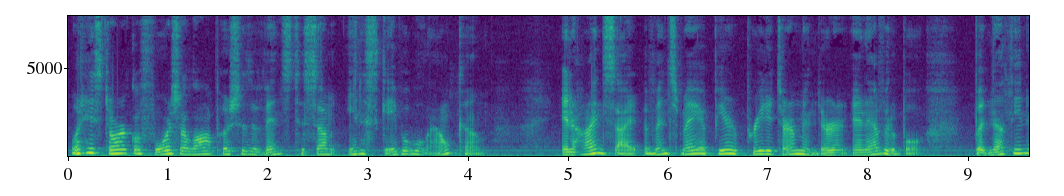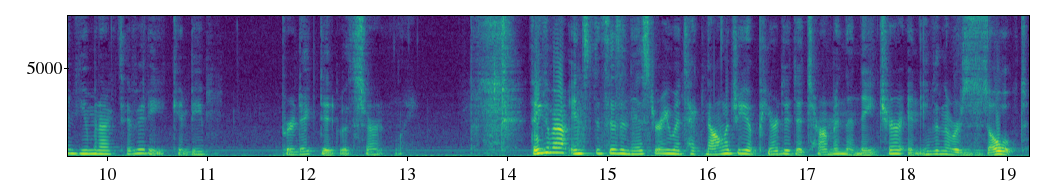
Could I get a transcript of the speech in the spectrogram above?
What historical force or law pushes events to some inescapable outcome? In hindsight, events may appear predetermined or inevitable, but nothing in human activity can be predicted with certainty. Think about instances in history when technology appeared to determine the nature and even the result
